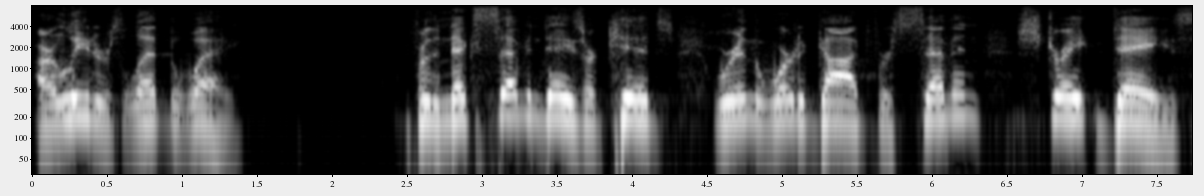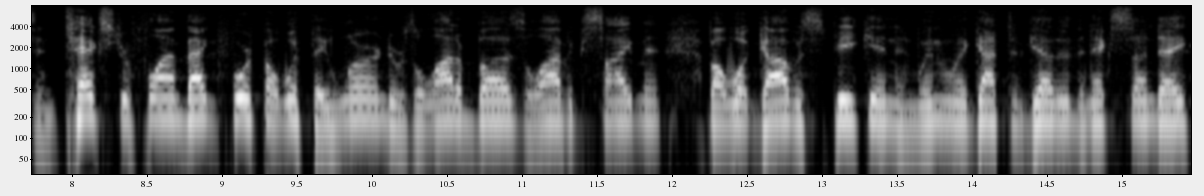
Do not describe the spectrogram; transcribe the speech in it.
Our leaders led the way. For the next seven days, our kids were in the Word of God for seven straight days. And texts are flying back and forth about what they learned. There was a lot of buzz, a lot of excitement about what God was speaking. And when we got together the next Sunday,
